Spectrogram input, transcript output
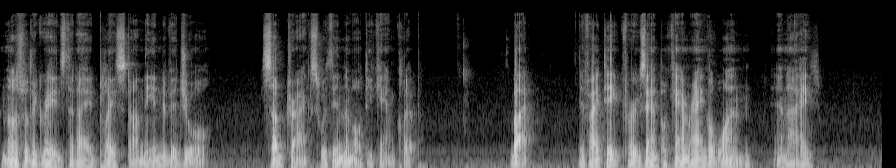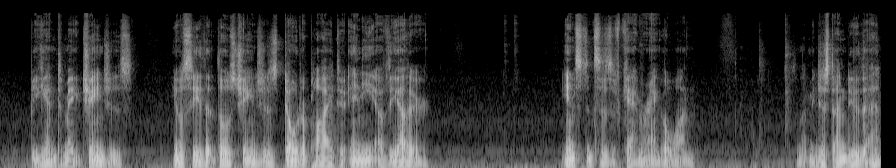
And those were the grades that I had placed on the individual subtracks within the multicam clip. But if I take, for example, camera angle 1 and I begin to make changes, you'll see that those changes don't apply to any of the other instances of camera angle 1. So let me just undo that.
